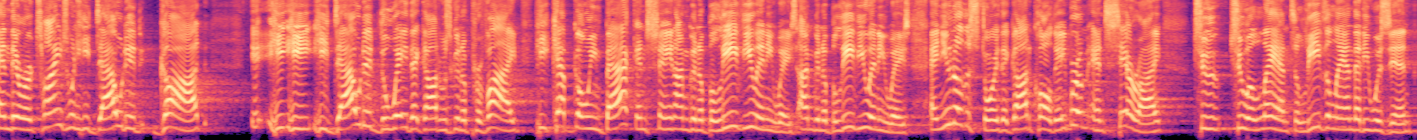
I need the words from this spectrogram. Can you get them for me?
and there are times when he doubted God. He, he, he doubted the way that God was going to provide. He kept going back and saying, I'm going to believe you anyways. I'm going to believe you anyways. And you know the story that God called Abram and Sarai to, to a land, to leave the land that he was in.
